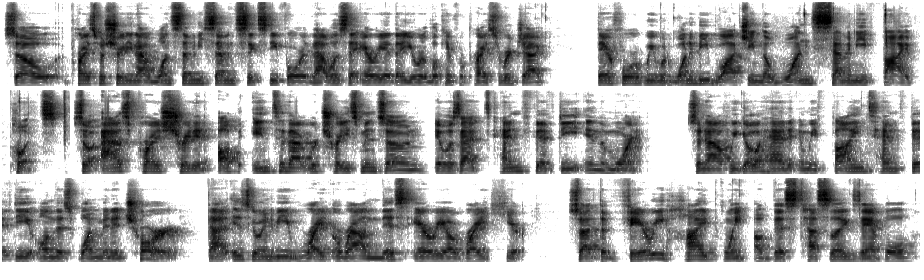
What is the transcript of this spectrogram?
So price was trading at 177.64. That was the area that you were looking for price to reject. Therefore, we would want to be watching the 175 puts. So as price traded up into that retracement zone, it was at 1050 in the morning. So now if we go ahead and we find 1050 on this one minute chart, that is going to be right around this area right here. So at the very high point of this Tesla example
